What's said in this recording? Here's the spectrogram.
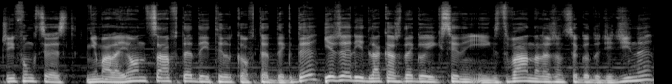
czyli funkcja jest niemalejąca wtedy i tylko wtedy, gdy, jeżeli dla każdego x1 i x2 należącego do dziedziny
